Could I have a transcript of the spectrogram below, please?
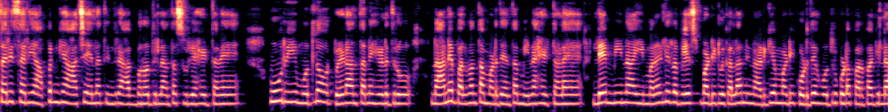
ಸರಿ ಸರಿ, ಅಪ್ಪನಿಗೆ ಆಚೆ ಎಲ್ಲ ತಿಂದ್ರೆ ಆಗ ಬರೋದಿಲ್ಲ ಅಂತ ಸೂರ್ಯ ಹೇಳ್ತಾನೆ. ಹ್ಞೂ ರೀ, ಮೊದಲು ಅವ್ರು ಬೇಡ ಅಂತಾನೆ ಹೇಳಿದ್ರು. ನಾನೇ ಬಲವಂತ ಮಾಡಿದೆ ಅಂತ ಮೀನಾ ಹೇಳ್ತಾಳೆ. ಲೇ ಮೀನಾ, ಈ ಮನೇಲಿರೋ ವೇಸ್ಟ್ ಬಾಡಿಗಳಿಗೆಲ್ಲ ನೀನು ಅಡುಗೆ ಮಾಡಿ ಕೊಡದೆ ಹೋದ್ರೂ ಕೂಡ ಪರವಾಗಿಲ್ಲ.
